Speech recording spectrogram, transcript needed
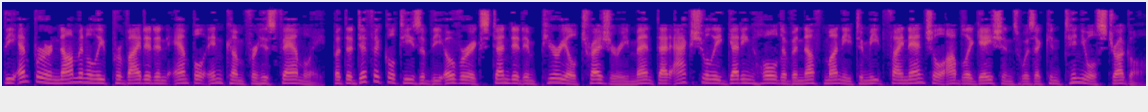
The emperor nominally provided an ample income for his family, but the difficulties of the overextended imperial treasury meant that actually getting hold of enough money to meet financial obligations was a continual struggle.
